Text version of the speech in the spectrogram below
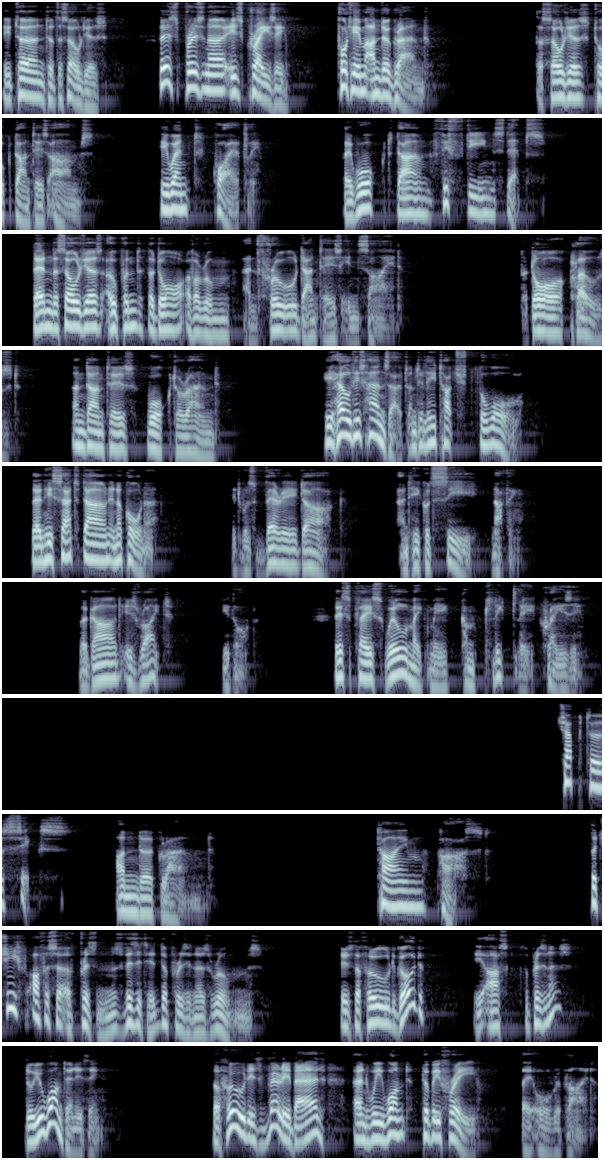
He turned to the soldiers. This prisoner is crazy. Put him underground. The soldiers took Dantes' arms. He went quietly. They walked down fifteen steps. Then the soldiers opened the door of a room and threw Dantes inside. The door closed and Dantes walked around. He held his hands out until he touched the wall. Then he sat down in a corner. It was very dark, and he could see nothing. The guard is right, he thought. This place will make me completely crazy. Chapter 6 Underground Time passed. The chief officer of prisons visited the prisoners' rooms. Is the food good? he asked the prisoners. Do you want anything? The food is very bad, and we want to be free, they all replied.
